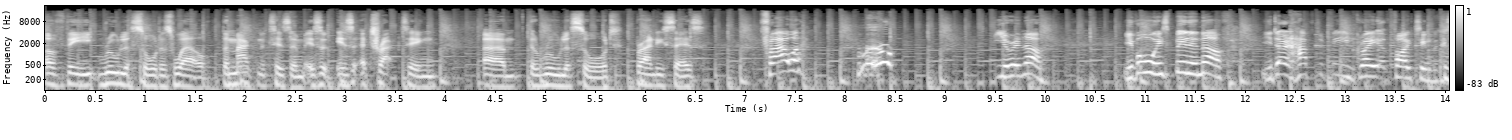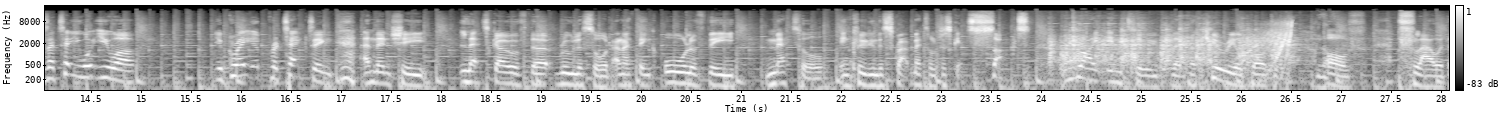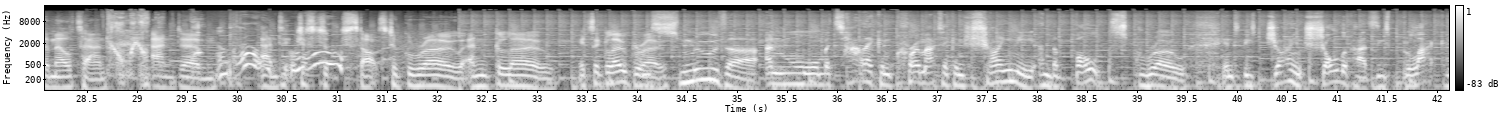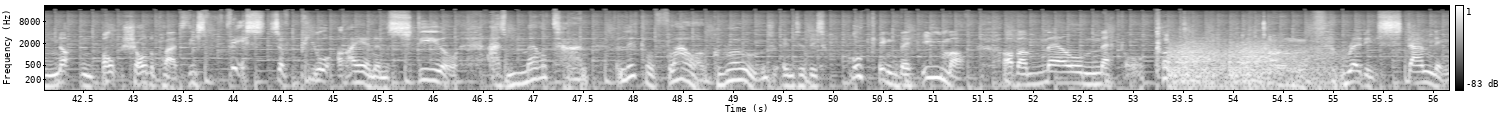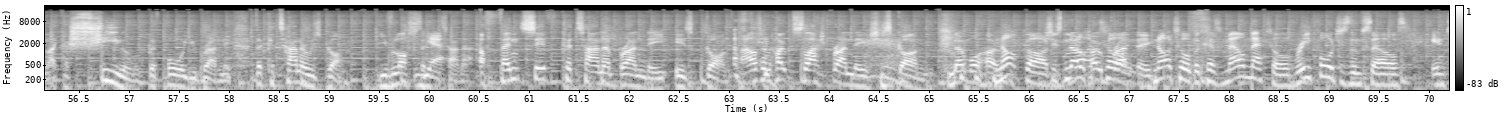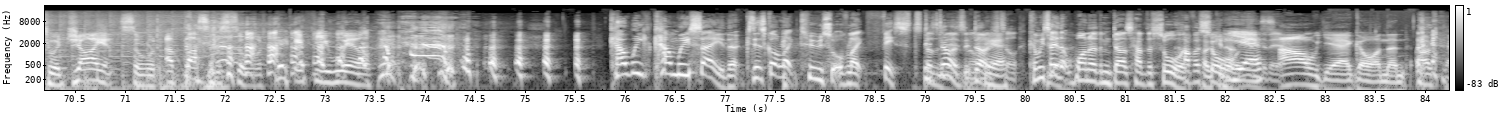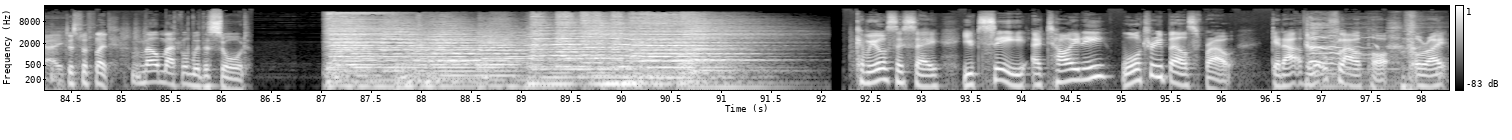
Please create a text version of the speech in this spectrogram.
of the ruler sword as well. The magnetism is is attracting um, the ruler sword. Brandy says, "Flower, you're enough. You've always been enough. You don't have to be great at fighting because I tell you what you are. You're great at protecting." And then she lets go of the ruler sword, and I think all of the metal, including the scrap metal, just gets sucked right into the mercurial body of Flower the Meltan, and um, and it just starts to grow and glow. It's a glow grow. smoother and more metallic and chromatic and shiny, and the bolts grow into these giant shoulder pads, these black nut and bolt shoulder pads, these fists of pure iron and steel. As Meltan, the little flower, grows into this hulking behemoth of a Melmetal. Ready, standing like a shield before you, Brandy. The katana is gone. You've lost the Yeah. katana. Offensive katana Brandy is gone. Thousand Hope slash Brandy, she's gone. No more hope. Not gone. She's no not hope. Brandy. Not at all, because Mel Metal reforges themselves into a giant sword, a buster sword, if you will. Can we can we say that because it's got like two sort of like fists, doesn't it? does, it Mel does. Metal? Can we say that one of them does have the sword? Have a sword. out the Yes. end of it? Oh yeah, go on then. Okay. Just for flavour. Melmetal with a sword. Can we also say you'd see a tiny watery bell sprout get out of a little flower pot, all right,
